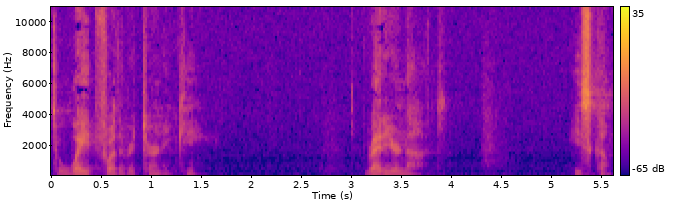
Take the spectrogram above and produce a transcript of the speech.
to wait for the returning king. Ready or not, he's coming.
